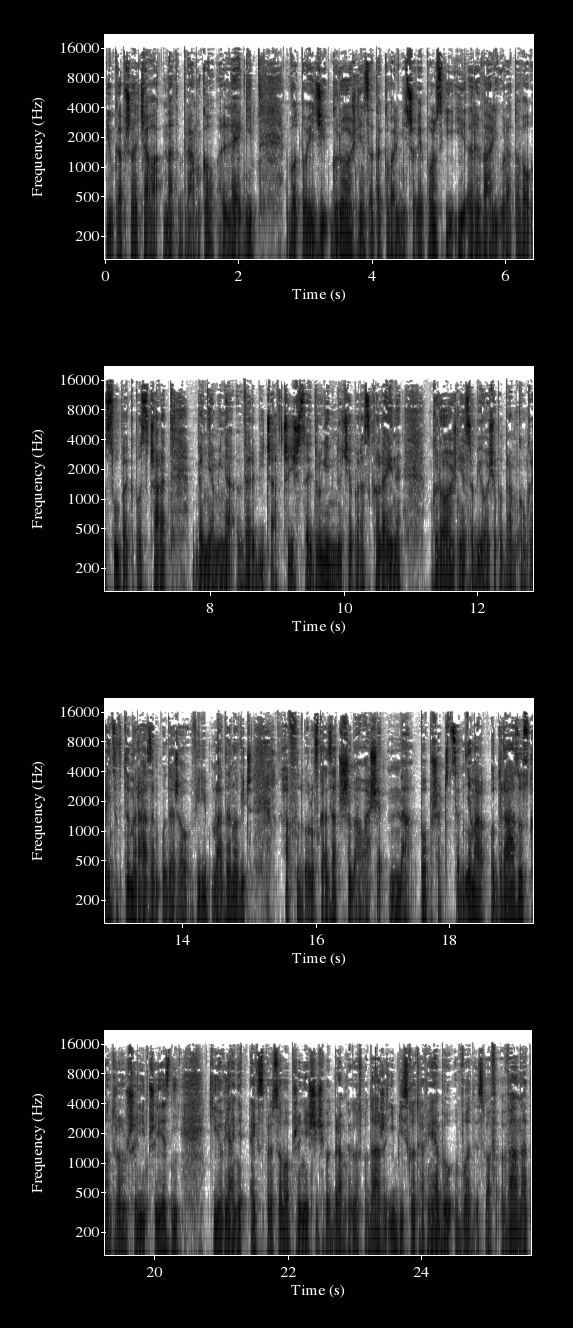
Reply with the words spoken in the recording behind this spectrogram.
piłka przeleciała nad bramką Legii. W odpowiedzi groźnie zaatakowali mistrzowie Polski i rywali uratował słupek po strzale Benjamina Werbicza. W 32 minucie po raz kolejny groźnie zrobiło się pod bramką Ukraińców. Tym razem uderzał Filip Mladenowicz, a futbolówka zatrzymała się na poprzeczce. Niemal od razu skąd którą ruszyli przyjezdni, kijowianie ekspresowo przenieśli się pod bramkę gospodarzy i blisko trafienia był Władysław Wanat.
